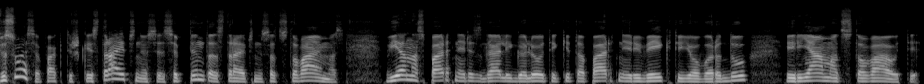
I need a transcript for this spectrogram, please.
visuose faktiškai straipsniuose, septintas straipsnis atstovavimas. Vienas partneris gali įgalioti kitą partnerį veikti jo vardu ir jam atstovauti.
